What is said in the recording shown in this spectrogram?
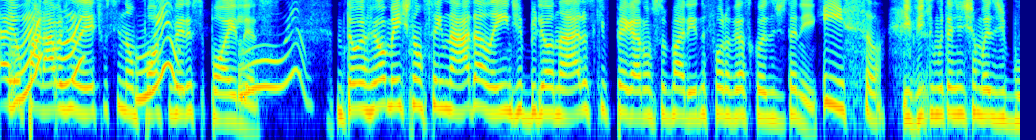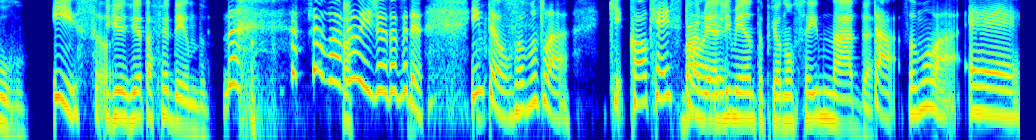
Aí eu parava de ler, tipo assim, não posso ver spoilers. Então eu realmente não sei nada além de bilionários que pegaram um submarino e foram ver as coisas de Titanic. Isso, E vi que muita gente chamou isso de burro. isso. E que devia estar fedendo. Provavelmente já tá fedendo. Então, vamos lá. Que, qual que é a Bah, me história? alimenta, porque eu não sei nada. Tá, vamos lá. É,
